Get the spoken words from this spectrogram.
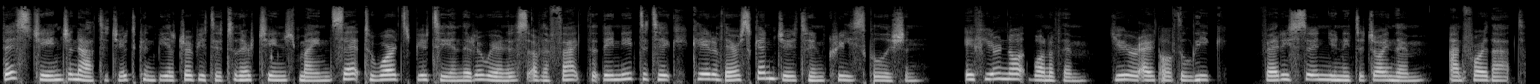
This change in attitude can be attributed to their changed mindset towards beauty and their awareness of the fact that they need to take care of their skin due to increased pollution. If you're not one of them, you're out of the league. Very soon you need to join them, and for that,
